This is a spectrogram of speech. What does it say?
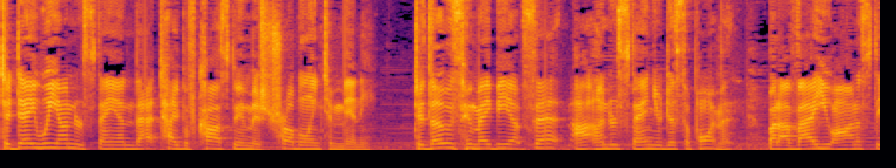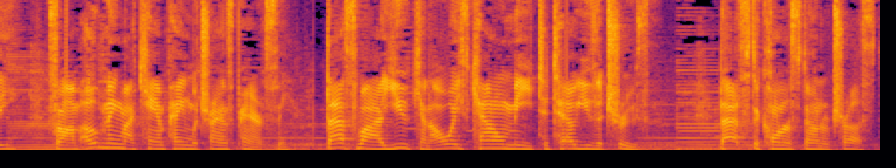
Today, we understand that type of costume is troubling to many. To those who may be upset, I understand your disappointment, but I value honesty, so I'm opening my campaign with transparency. That's why you can always count on me to tell you the truth. That's the cornerstone of trust.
